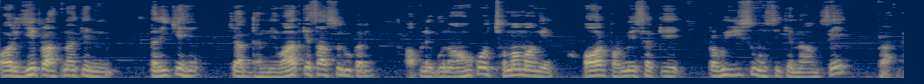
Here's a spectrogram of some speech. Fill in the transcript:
और ये प्रार्थना के तरीके हैं कि आप धन्यवाद के साथ शुरू करें अपने गुनाहों को क्षमा मांगे और परमेश्वर के प्रभु यीशु मसीह के नाम से प्रार्थना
